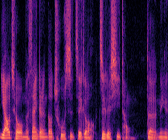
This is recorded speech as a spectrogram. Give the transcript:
要求我们三个人都出示这个这个系统。的那个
